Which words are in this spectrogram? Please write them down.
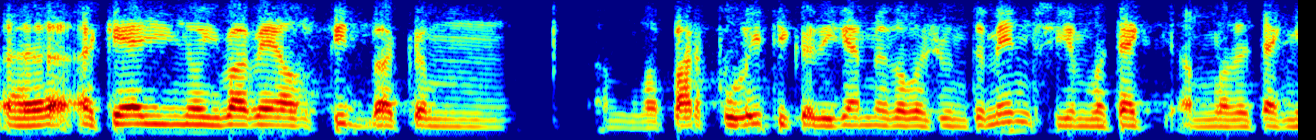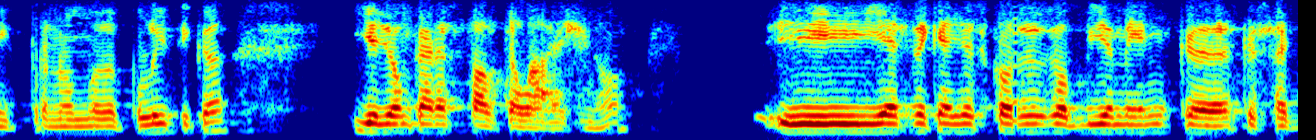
eh, aquell no hi va haver el feedback amb, amb la part política, diguem-ne, de l'Ajuntament, sí amb la, tec, amb la de tècnic però no amb la de política, i allò encara està al calaix, no? I és d'aquelles coses, òbviament, que, que sap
